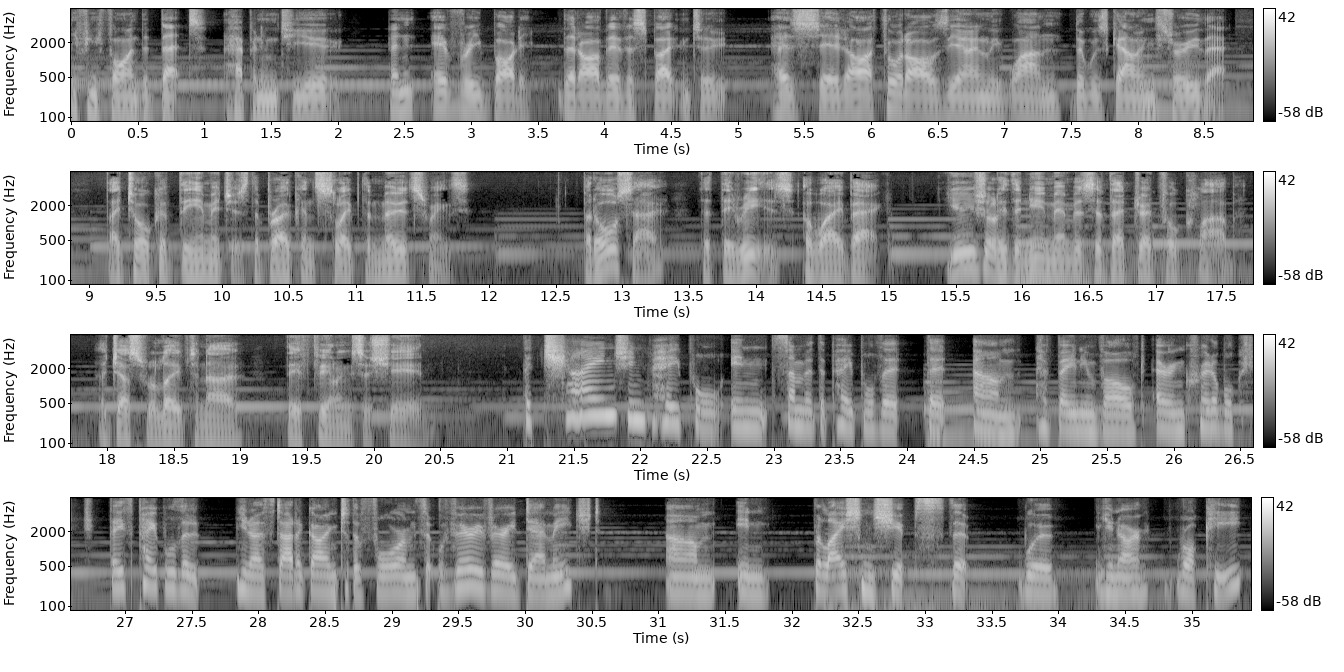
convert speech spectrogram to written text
if you find that that's happening to you. And everybody that I've ever spoken to has said, oh, I thought I was the only one that was going through that. They talk of the images, the broken sleep, the mood swings, but also that there is a way back. Usually, the new members of that dreadful club are just relieved to know their feelings are shared. the change in people, in some of the people that that um, have been involved, are incredible. These people that you know started going to the forums that were very, very damaged um, in relationships that were you know rocky,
